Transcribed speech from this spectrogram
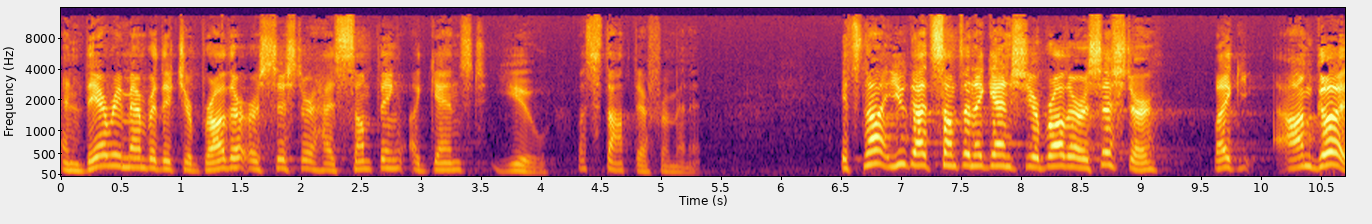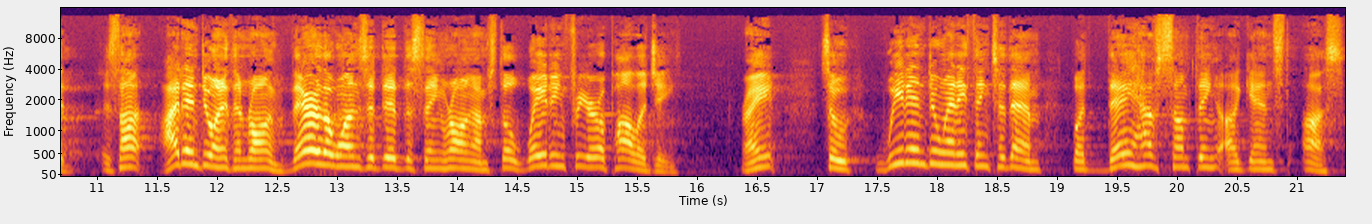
and there remember that your brother or sister has something against you. Let's stop there for a minute. It's not you got something against your brother or sister, like I'm good. It's not, I didn't do anything wrong. They're the ones that did this thing wrong. I'm still waiting for your apology, right? So we didn't do anything to them, but they have something against us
